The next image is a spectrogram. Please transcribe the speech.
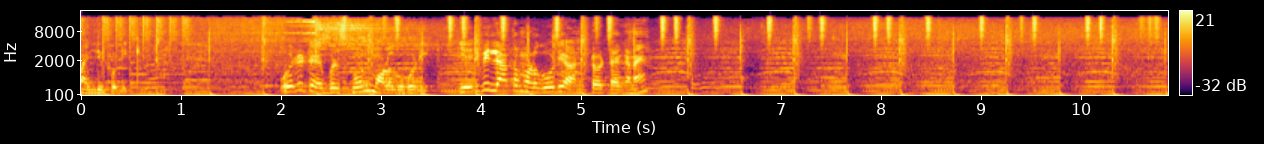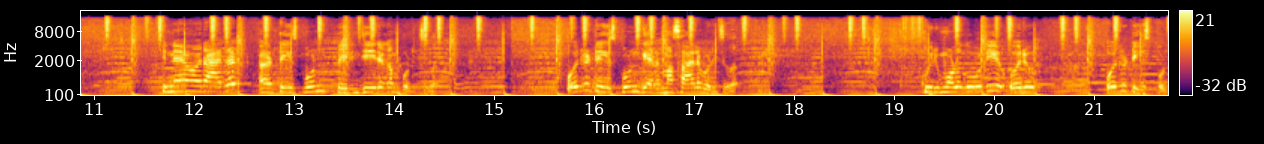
മല്ലിപ്പൊടി. ഒരു ടേബിൾ സ്പൂൺ മുളക് പൊടി. എരിവില്ലാത്ത മുളക് പൊടിയാണ് കേട്ടോ ഇട്ടേക്കണേ. പിന്നെ ഒരു അര ടീസ്പൂൺ പെരിഞ്ജീരകം പൊടിച്ചത്. ഒരു ടീസ്പൂൺ ഗരം മസാല പൊടിച്ചത്. കുരുമുളക് പൊടി ഒരു ഒരു ടീസ്പൂൺ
